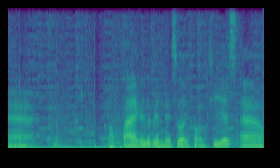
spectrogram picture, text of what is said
อ่าต่อไปก็จะเป็นในส่วนของ TSL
